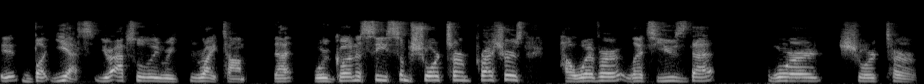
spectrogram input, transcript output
It, but yes, you're absolutely re- right, Tom, that we're going to see some short term pressures. However, let's use that word short term.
